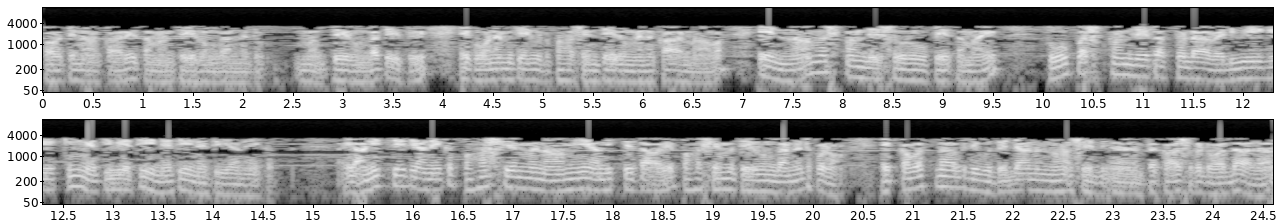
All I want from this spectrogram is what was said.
පවතින ආකාරය Taman තේරුම් ගන්නට මම තේරුම් ගත යුතුයි. ඒක ඕනෑම කෙනෙකුට පහසෙන් තේරුම් ගන්න කාරණාවක්. ඒ නාමස්කන්ධයේ ස්වરૂපය තමයි රූපස්කන්ධයටත් වඩා වැඩි වේගයකින් ඇති වෙති නැති නැති යන එක. ඒ අනිත්‍යයට අනේක පහසෙන්ම නාමයේ අනිත්‍යතාවය පහසෙන්ම තේරුම් ගන්නට පුළුවන්. එක් අවස්ථාවකදී බුදුජානන් වහන්සේ ප්‍රකාශ කොට වදාලා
